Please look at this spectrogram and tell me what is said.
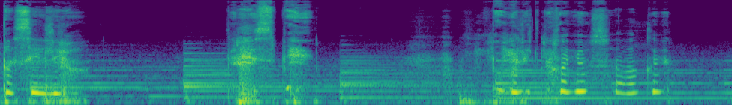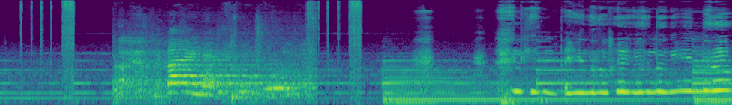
Basilio, Crispy, bumalik na kayo sa akin. Hinihintay na kayo ng ina.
